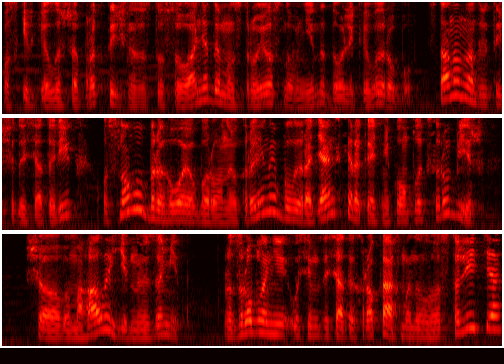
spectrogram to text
оскільки лише практичне застосування демонструє основні недоліки виробу. Станом на 2010 рік основою берегової оборони України були радянські ракетні комплекси Рубіж, що вимагали гідної заміни. Розроблені у 70-х роках минулого століття,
